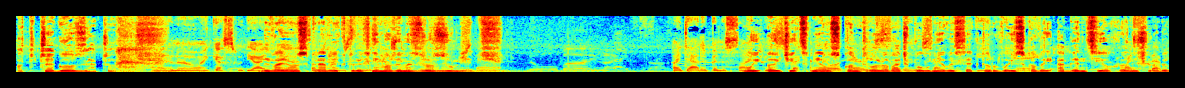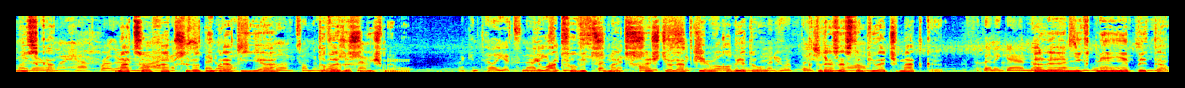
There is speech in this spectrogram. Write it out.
Od czego zacząć? Bywają sprawy, których nie możemy zrozumieć. Mój ojciec miał skontrolować południowy sektor. Wojskowej Agencji Ochrony Środowiska. Macocha, przyrodni brat i ja towarzyszyliśmy mu. Niełatwo wytrzymać a sześciolatkiem i kobietą, która zastąpiła ci matkę. Ale nikt mnie nie pytał.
